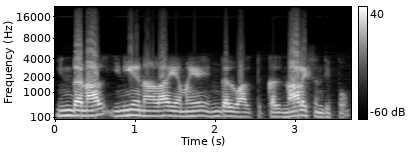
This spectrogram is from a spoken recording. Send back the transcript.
இந்த நாள் இனிய நாளாய் அமைய எங்கள் வாழ்த்துக்கள். நாளை சந்திப்போம்.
